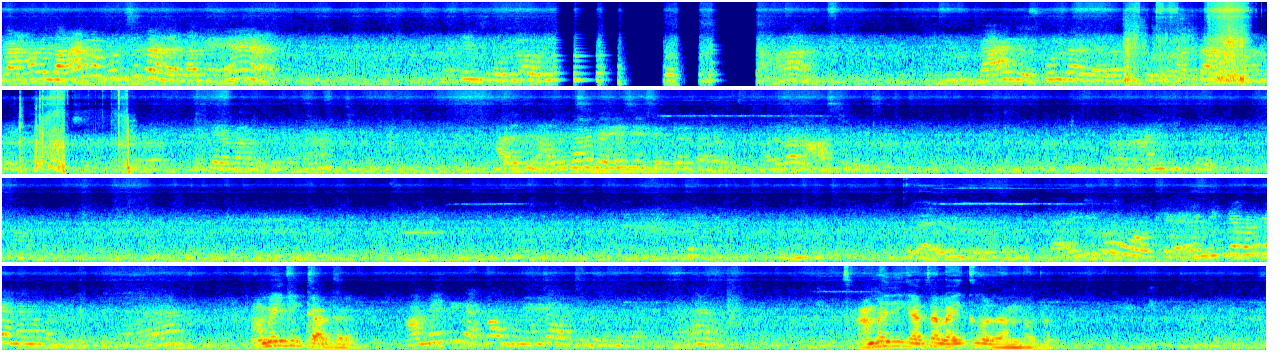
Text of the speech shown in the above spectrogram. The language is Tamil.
அந்த ஆண்டை பிடிச்சதால எல்லாமே. உள்ள உள்ள பேக் ஸ்கூல் பேக் எல்லாமே முக்கியமாக இருக்குது அதுக்கு அதுக்காக பெரிய சைஸ் எடுத்துருக்காரு அதுதான் லாஸ்ட் பிடிச்சி அஞ்சு லைவ் ஓகே. நீங்க விட என்னங்க பண்ணுவீங்க? அமைதி காக்கிறேன் அமைதி காத்தா லைக் வருதான்னு பார்த்தேன்.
